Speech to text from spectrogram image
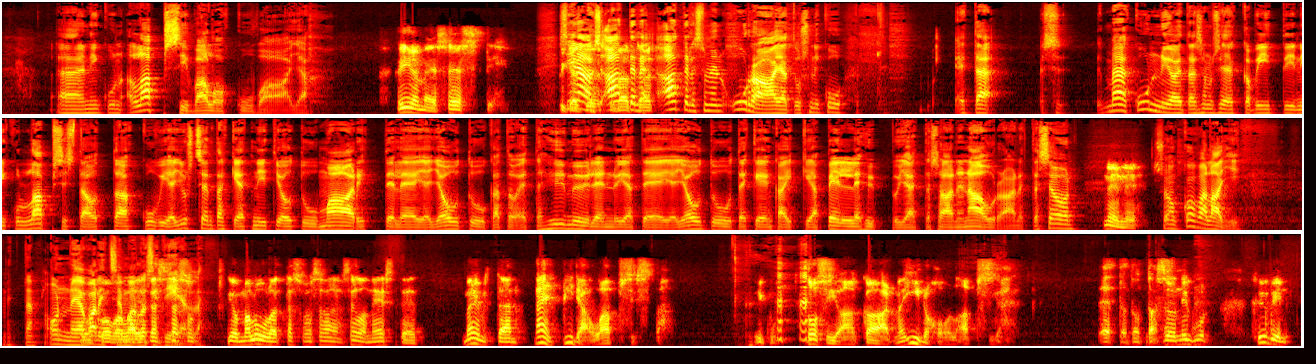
niin kuin lapsivalokuvaaja. Ilmeisesti. Siinä olisi, ajattele, ajattele sellainen ura-ajatus, niin kuin, että mä kunnioitan semmoisia, jotka viittii niin kuin lapsista ottaa kuvia just sen takia, että niitä joutuu maarittelee ja joutuu kato, että hymyilenny ja tee ja joutuu tekemään kaikkia pellehyppyjä, että saa ne nauraan. Että se on, niin, niin. Se on kova laji. Että onnea valitsemallasi tiellä. On, joo, mä luulen, että tässä on sellainen este, että mä, nimittäin, mä en pidä lapsista. Niin kuin, tosiaankaan. Mä inhoan lapsia. että tota, se on niin kuin hyvin,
